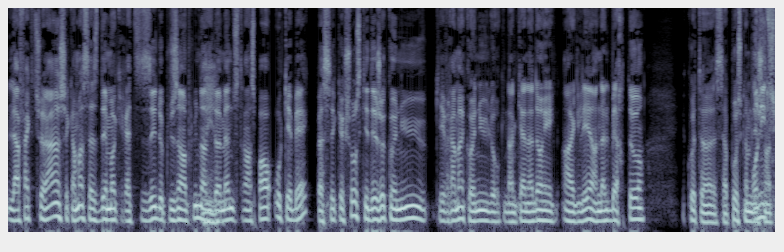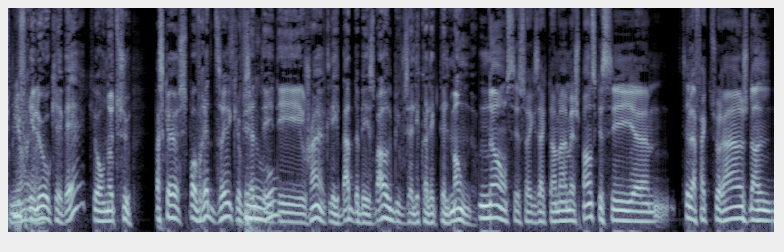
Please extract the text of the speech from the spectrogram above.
la facturage, ça commence à se démocratiser de plus en plus dans le domaine du transport au Québec, parce que c'est quelque chose qui est déjà connu, qui est vraiment connu là, dans le Canada anglais, en Alberta. Écoute, euh, ça pousse comme On des est-tu champignons. plus frileux au Québec? On a-tu... Parce que c'est pas vrai de dire que vous êtes des, des gens avec les battes de baseball puis vous allez collecter le monde. Non, c'est ça exactement. Mais je pense que c'est, euh, tu sais, la facturage dans le,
